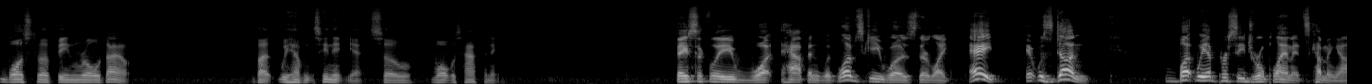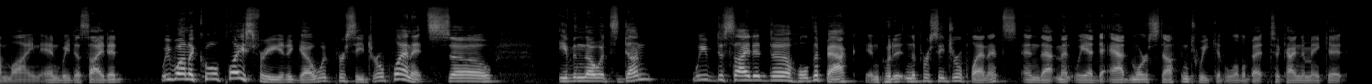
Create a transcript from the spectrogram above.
was to have been rolled out, but we haven't seen it yet. So what was happening? Basically what happened with Levski was they're like, "Hey, it was done. But we have procedural planets coming online and we decided we want a cool place for you to go with procedural planets. So even though it's done, we've decided to hold it back and put it in the procedural planets, and that meant we had to add more stuff and tweak it a little bit to kind of make it.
